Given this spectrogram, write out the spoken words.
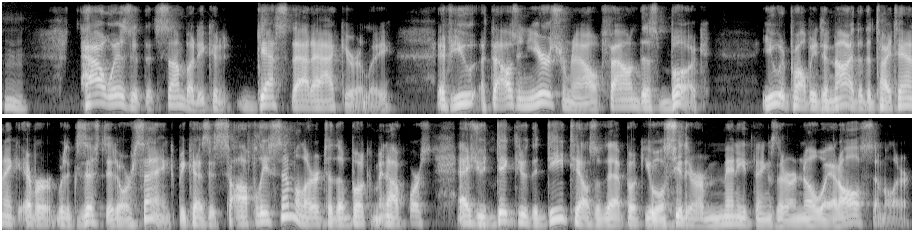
Hmm. How is it that somebody could guess that accurately? If you, a thousand years from now, found this book, you would probably deny that the Titanic ever existed or sank because it's awfully similar to the book. Now, of course, as you dig through the details of that book, you will see there are many things that are no way at all similar.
